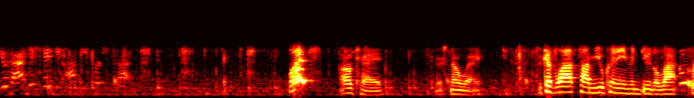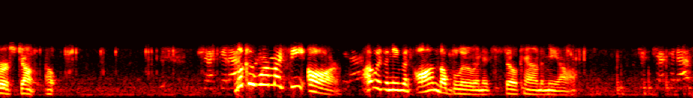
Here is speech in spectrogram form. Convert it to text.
Dude, I just did the obby first try. What? Okay. There's no way. Because last time you couldn't even do the la- first jump. Oh, Check it out. look at where my feet are. I wasn't even on the blue and it still counted me off. Just check it out,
